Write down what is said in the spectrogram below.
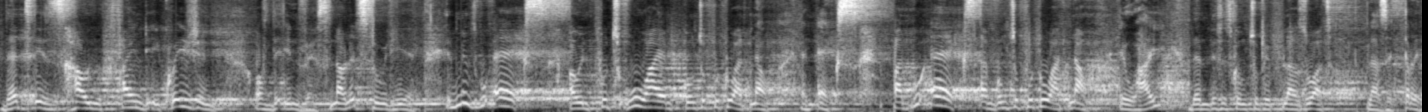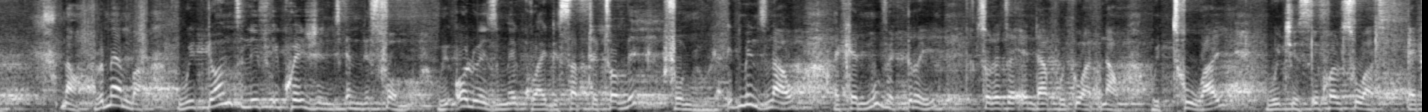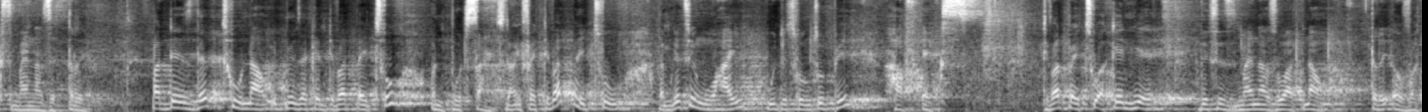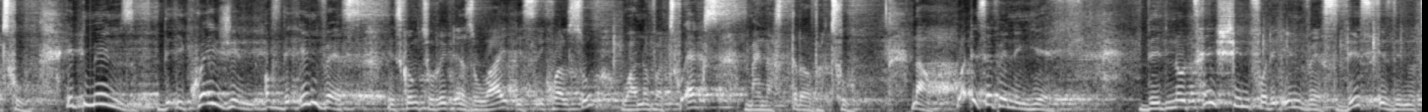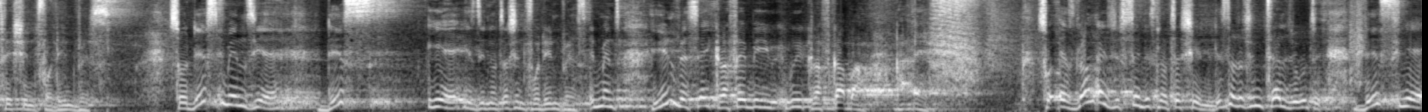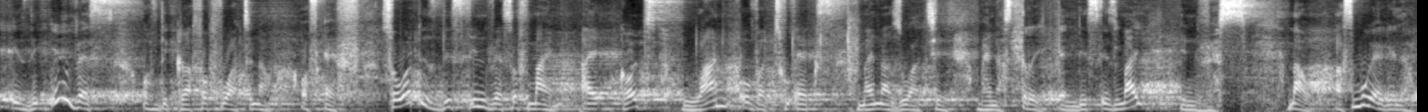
That is how you find the equation of the inverse. Now, let's do it here. It means go x, I will put y, I'm going to put what now? An x. But go x, I'm going to put what now? A y. Then this is going to be plus what? Plus a 3. Now, remember, we don't leave equations in this form. We always make y the subject of the formula. It means now I can move a 3 so that I end up with what now? With 2y, which is equal to what? x minus a 3. But there's that 2 now, it means I can divide by 2 on both sides. Now if I divide by 2, I'm getting y, which is going to be half x. Divide by 2 again here, this is minus what now? 3 over 2. It means the equation of the inverse is going to read as y is equal to 1 over 2x minus 3 over 2. Now, what is happening here? The notation for the inverse, this is the notation for the inverse. So this means here, this here is the notation for the inverse. It means inverse graph A B graph kaba f. So as long as you see this notation, this notation tells you this here is the inverse of the graph of what now? Of f. So what is this inverse of mine? I got 1 over 2x minus what here? Minus 3. And this is my inverse. Now, asibukeke la.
